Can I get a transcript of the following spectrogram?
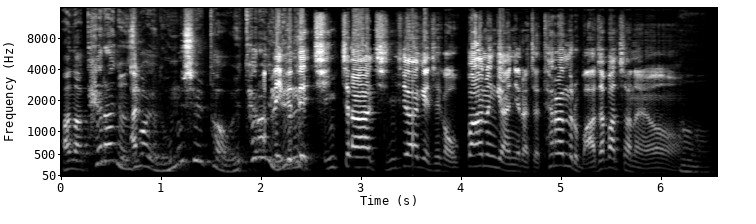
아 나 테란 연습하기 가 너무 싫다. 왜 테란이 아니 왜 근데 이렇게- 진짜 진지하게 제가 억바하는 게 아니라 제가 테란으로 맞아봤잖아요. 어.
